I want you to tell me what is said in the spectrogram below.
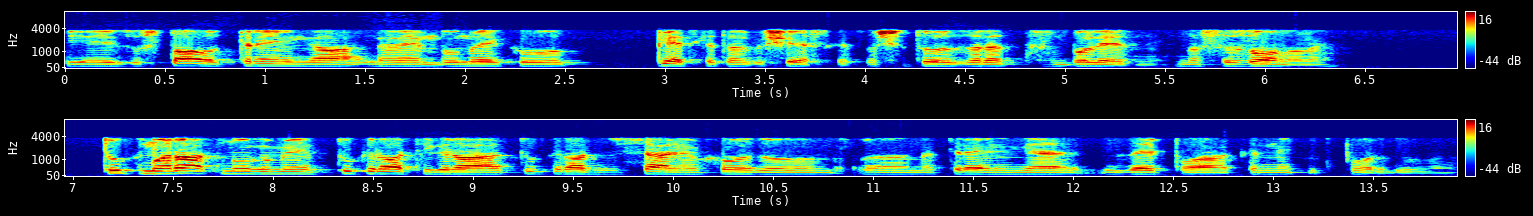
je izostal od treninga, ne vem, bom rekel petkrat ali šestkrat, pa še to zaradi bolezni na sezono. Ne tukaj ima rad nogomet, tukaj rad igra, tukaj rad z veseljem hodil uh, na treninge, zdaj pa kar nek odpor dugo.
